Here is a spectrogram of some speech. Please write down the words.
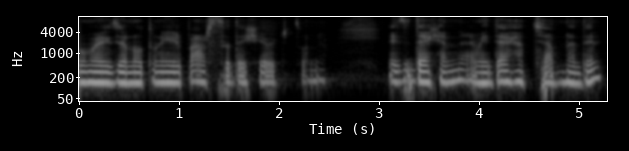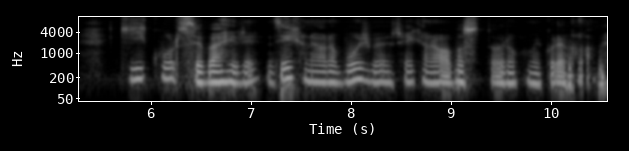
রুমের এই যে নতুন ইয়ে পারছে দেখে ওইটার জন্য। এই যে দেখেন, আমি দেখাচ্ছি আপনাদের কি করছে বাহিরে যেখানে ওরা বসবে, সেখানে অবস্থা ওইরকমই করে ফেলাবে।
